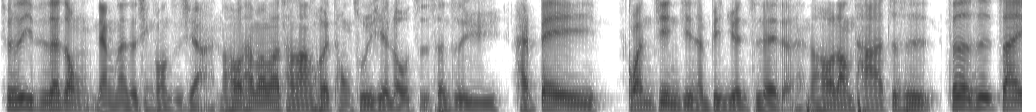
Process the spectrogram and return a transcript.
就是一直在这种两难的情况之下。然后她妈妈常常会捅出一些篓子，甚至于还被关进精神病院之类的，然后让她就是真的是在。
